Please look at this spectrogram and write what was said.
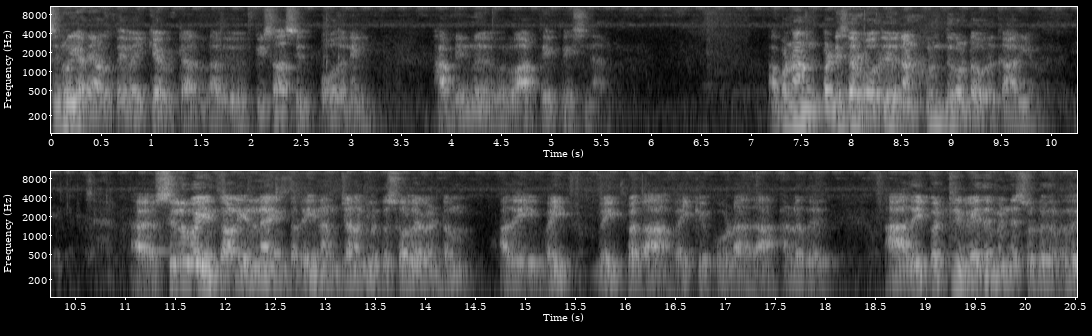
சிறுவை அடையாளத்தை வைக்காவிட்டால் அது பிசாசின் போதனை அப்படின்னு ஒரு வார்த்தையை பேசினார். அப்போ நான் படித்த போது நான் புரிந்து கொண்ட ஒரு காரியம். சிலுவை என்றால் என்ன என்பதை நாம் ஜனங்களுக்கு சொல்ல வேண்டும். அதை வை வைப்பதா வைக்கக்கூடாதா அல்லது அதை பற்றி வேதம் என்ன சொல்லுகிறது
